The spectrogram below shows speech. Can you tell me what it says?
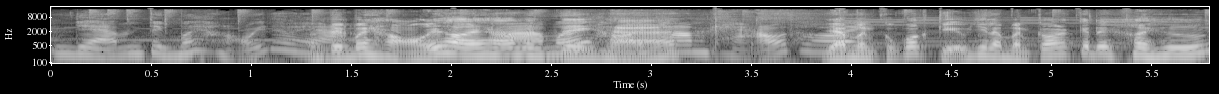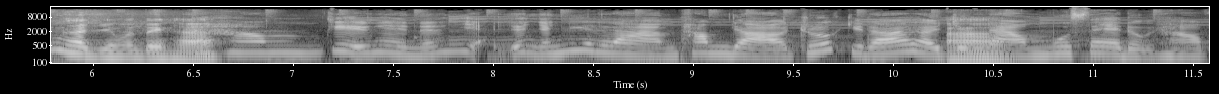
Dạ minh tiền mới hỏi thôi à. Tiền mới hỏi thôi ha à, Minh mới Tiền hỏi hả tham khảo thôi. Dạ mình cũng có kiểu như là mình có cái hơi hướng ha gì Minh Tiền À, hả không cái kiểu này nó giống như là thăm dò trước gì đó rồi chừng À. nào mua xe được học.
